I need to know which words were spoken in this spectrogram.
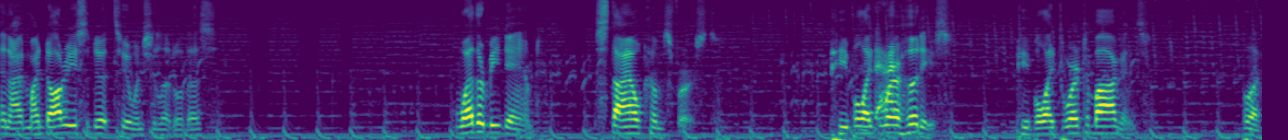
and I, my daughter used to do it too when she lived with us. Weather be damned, style comes first. People like to wear hoodies. People like to wear toboggans, but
